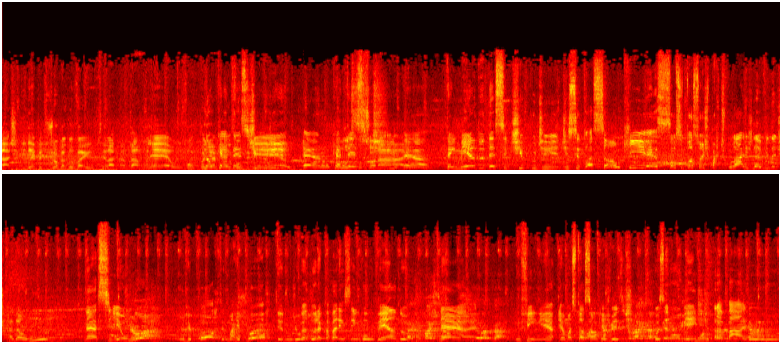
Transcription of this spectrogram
acha que de repente o jogador vai, sei lá, cantar a mulher, ou vão- pode não quer ter esse tipo de. É, não quer ter esse tipo. É, tem medo desse tipo de, de situação, que é- são situações particulares da vida de cada um. Né? Se um, um repórter, uma repórter, um jogador acabarem se envolvendo, né? Enfim, é, é uma situação que às vezes você num ambiente de trabalho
